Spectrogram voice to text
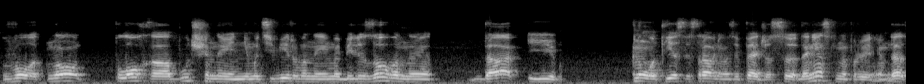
Вот, но плохо обученные, немотивированные, мобилизованные, да, и ну вот если сравнивать опять же с Донецким направлением, да,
